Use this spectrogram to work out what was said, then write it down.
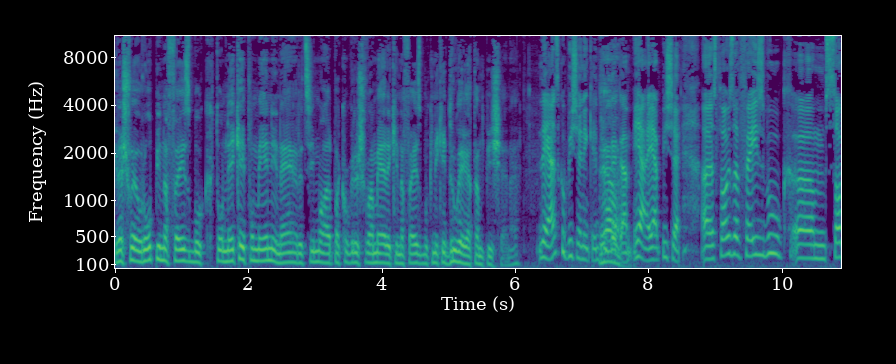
greš v Evropi na Facebook, to nekaj pomeni, ne, recimo, ali pa ko greš v Ameriki na Facebook, nekaj drugega tam piše. Ne. Dejansko piše nekaj drugega. Ja, ja, ja piše. Uh, Sploh za Facebook um, so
